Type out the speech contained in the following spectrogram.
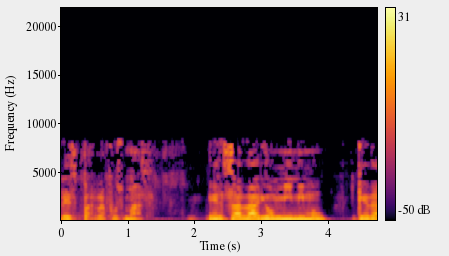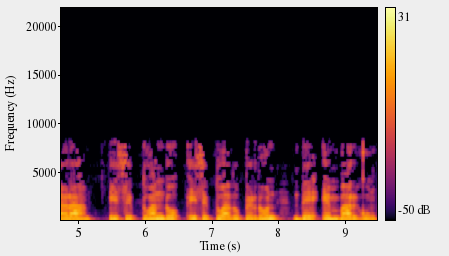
Tres párrafos más. El salario mínimo quedará exceptuando, exceptuado, perdón, de embargo,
